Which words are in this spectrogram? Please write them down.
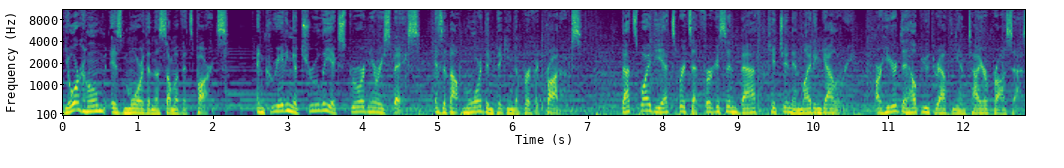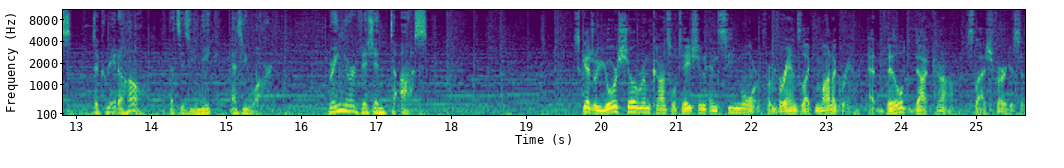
Your home is more than the sum of its parts, and creating a truly extraordinary space is about more than picking the perfect products. That's why the experts at Ferguson Bath, Kitchen, and Lighting Gallery are here to help you throughout the entire process to create a home that's as unique as you are. Bring your vision to us Schedule your showroom consultation and see more from brands like Monogram at build.com/ferguson.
